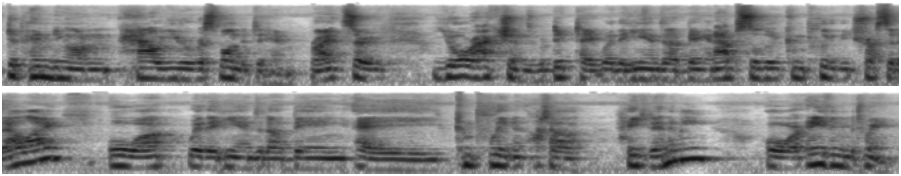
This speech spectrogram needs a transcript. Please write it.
depending on how you responded to him, right? So your actions would dictate whether he ended up being an absolute, completely trusted ally, or whether he ended up being a complete and utter hated enemy, or anything in between.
